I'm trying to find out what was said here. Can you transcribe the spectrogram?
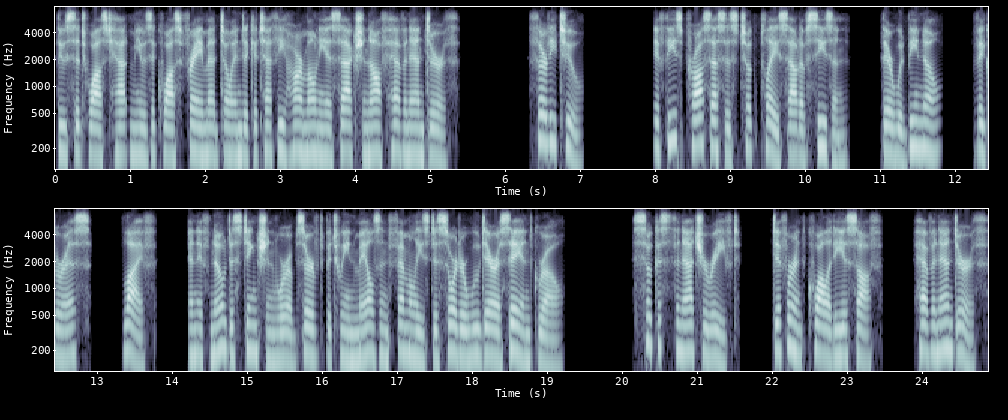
Thusitwast hat musicwas framed to indicate the harmonious action of heaven and earth. 32. If these processes took place out of season, there would be no vigorous life, and if no distinction were observed between males and females disorder would say and grow. Sukas thanacharift, different quality is of, heaven and earth.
